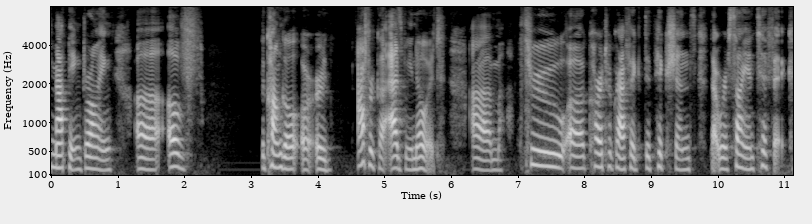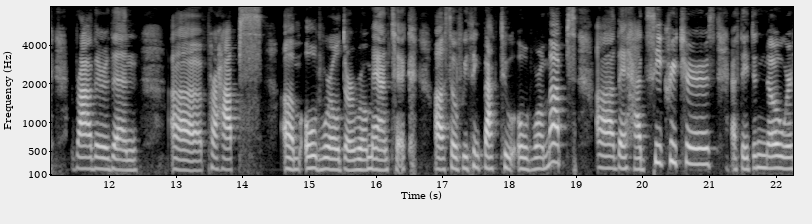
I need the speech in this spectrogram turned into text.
mapping drawing uh, of the Congo or, or, Africa as we know it um, through uh, cartographic depictions that were scientific rather than uh, perhaps um, old world or romantic. Uh, so if we think back to old world maps, uh, they had sea creatures. If they didn't know where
